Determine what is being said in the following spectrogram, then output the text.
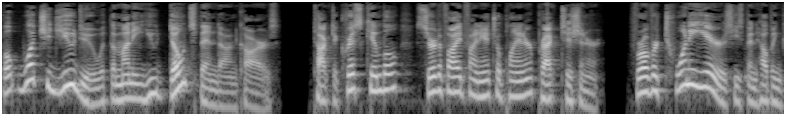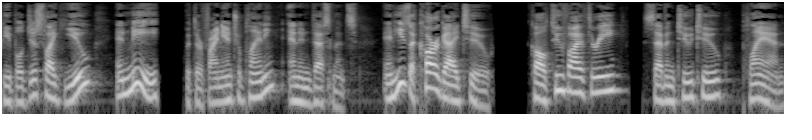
But what should you do with the money you don't spend on cars? Talk to Chris Kimball, certified financial planner practitioner. For over 20 years, he's been helping people just like you and me with their financial planning and investments. And he's a car guy too. Call 253-722-PLAN.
